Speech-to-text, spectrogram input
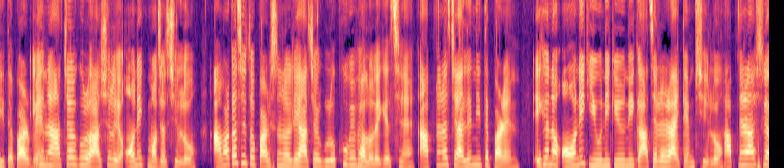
নিতে পারবেন। এখানে আচারগুলো আসলে অনেক মজা ছিল। আমার কাছে তো পার্সোনালি আচারগুলো খুবই ভালো লেগেছে। আপনারা চাইলে নিতে পারেন। এখানে অনেক ইউনিক ইউনিক আচারের আইটেম ছিল। আপনারা আসলে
